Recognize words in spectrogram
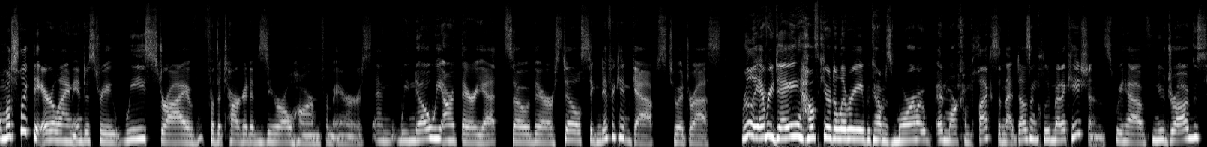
Well, much like the airline industry, we strive for the target of zero harm from errors. And we know we aren't there yet. So there are still significant gaps to address really every day healthcare delivery becomes more and more complex and that does include medications. We have new drugs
